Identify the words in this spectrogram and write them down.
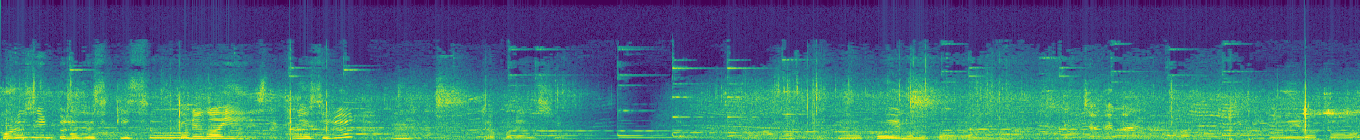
これシンプルで好きそう。これがいい。これにする？うん。じゃあこれにしよう。こういうのもかわいいねろいろと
